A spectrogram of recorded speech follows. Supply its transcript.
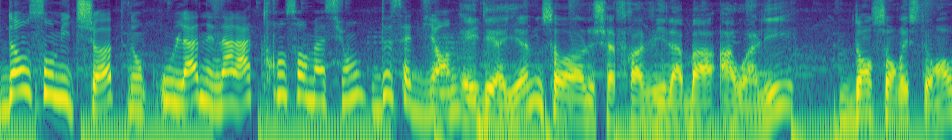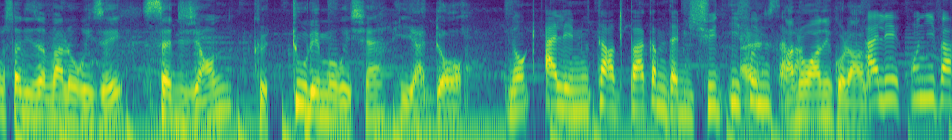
dans son meat shop, donc où là n'est la transformation de cette viande. Et derrière, nous avons le chef Ravi là-bas à Wally, dans son restaurant, où ça les a valorisé cette viande que tous les Mauriciens y adorent. Donc allez, nous tarde pas comme d'habitude, il faut nous savoir. À Nicolas. Allez, on y va.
